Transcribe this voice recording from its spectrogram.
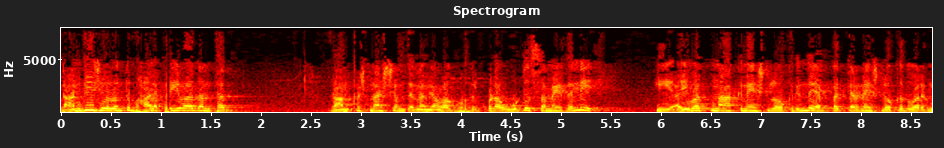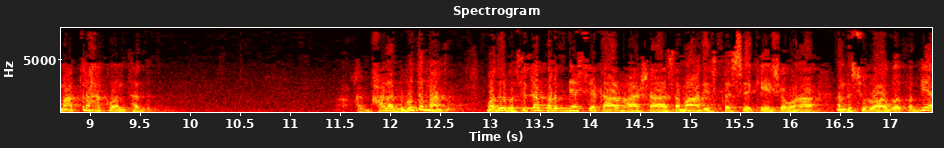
ಗಾಂಧೀಜಿಯವರಂತೂ ಬಹಳ ಪ್ರಿಯವಾದಂಥದ್ದು. ರಾಮಕೃಷ್ಣಾಶ್ರಮದಲ್ಲಿ ನಾವು ಯಾವಾಗ ಹೋದ್ರೂ ಕೂಡ ಊಟದ ಸಮಯದಲ್ಲಿ ಈ ಐವತ್ನಾಲ್ಕನೇ ಶ್ಲೋಕದಿಂದ ಎಪ್ಪತ್ತೆರಡನೇ ಶ್ಲೋಕದವರೆಗೆ ಮಾತ್ರ ಹಾಕುವಂಥದ್ದು. ಅದು ಬಹಳ ಅದ್ಭುತ ಮಾತು. ಮೊದಲು ಸ್ಥಿತಪ್ರಜ್ಞಸ್ಯ ಕಾಭಾಷಾ ಸಮಾಧಿಸ್ತಸ್ಯ ಕೇಶವ ಅಂತ ಶುರು ಆಗುವ ಪದ್ಯ.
